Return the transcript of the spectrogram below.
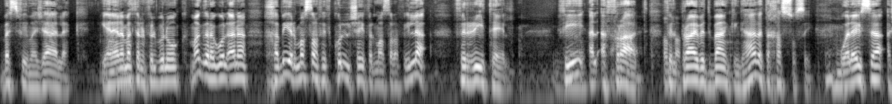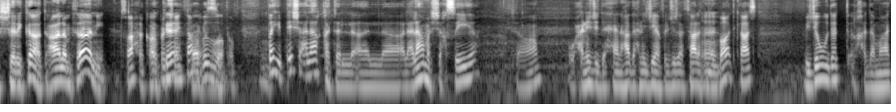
بس في مجالك. يعني أنا مثلا في البنوك ما أقدر أقول أنا خبير مصرفي في كل شيء في المصرفي. لا في ال retail في الأفراد في بالضبط. ال private banking هذا تخصصي. وليس الشركات عالم ثاني. صح ال corporate شيء ثاني. فبالضبط. طيب إيش علاقة ال ال العلامه الشخصية؟ تمام. وحنيجي دحين هذا حنيجيها في الجزء الثالث من إيه. البودكاست بجودة الخدمات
